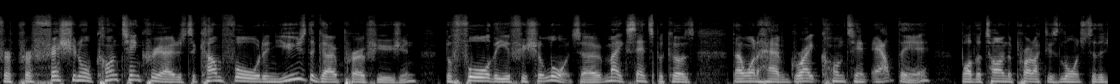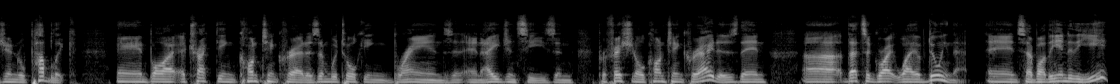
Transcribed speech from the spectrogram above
for professional content creators to come forward and use the GoPro Fusion before the official launch. So it makes sense because they want to have great content out there by the time the product is launched to the general public and by attracting content creators, and we're talking brands and, and agencies and professional content creators, then uh, that's a great way of doing that. And so by the end of the year,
